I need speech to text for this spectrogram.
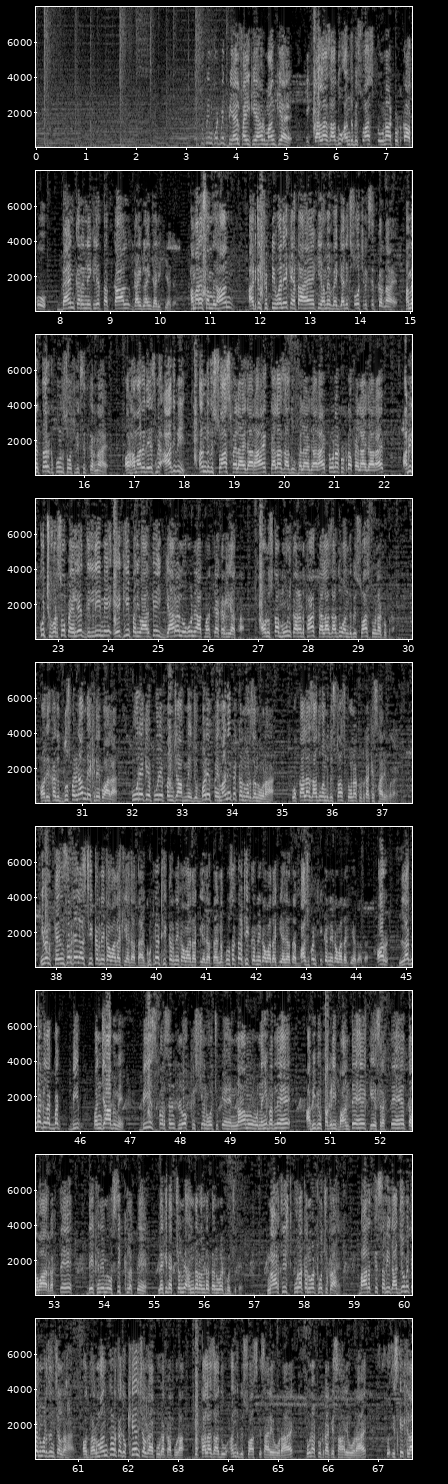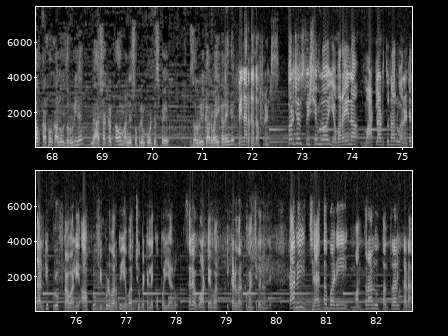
सुप्रीम कोर्ट में पीआईएल फ़ाइल किया है और मांग किया है कि काला जादू अंधविश्वास टोना टुटका को बैन करने के लिए तत्काल गाइडलाइन जारी किया जाए। हमारा संविधान आर्टिकल 51 ए कहता है कि हमें वैज्ञानिक सोच विकसित करना है, हमें तर्कपूर्ण सोच विकसित करना है और हमारे देश में आज भी अंधविश्वास फैलाया जा रहा है, काला जादू फैलाया जा रहा है, टोना टुटका फैलाया जा रहा है। अभी कुछ वर्षों पहले दिल्ली में एक ही परिवार के 11 लोगों ने आत्महत्या कर लिया था और उसका मूल कारण था काला जादू, अंधविश्वास, टोना टुटका। और इसका जो दुष्परिणाम देखने को आ रहा है पूरे के पूरे पंजाब में जो बड़े पैमाने पे कन्वर्जन हो रहा है, वो काला जादू अंधविश्वास, टोना टुटका के सारे हो रहा है। इवन कैंसर का इलाज ठीक करने का वादा किया जाता है, घुटना ठीक करने का वादा किया जाता है, नपुंसकता ठीक करने का वादा किया जाता है, बाजपन ठीक करने का वादा किया जाता है। और लगभग लगभग पंजाब में 20 परसेंट लोग क्रिश्चियन हो चुके हैं, नाम वो नहीं बदले हैं, अभी भी वो पगड़ी बांधते हैं, केस रखते हैं, तलवार रखते हैं, देखने में वो सिख लगते हैं, लेकिन एक्चुअल में अंदर अंदर कन्वर्ट हो चुके हैं। नॉर्थ ईस्ट पूरा कन्वर्ट हो चुका है। भारत के सभी राज्यों में कन्वर्जन चल रहा है और धर्मांतरण का जो खेल चल रहा है पूरा का पूरा वो काला जादू अंधविश्वास के सहारे हो रहा है टोना टुटका के सहारे हो रहा है तो इसके खिलाफ कठोर कानून जरूरी है मैं आशा करता हूँ माननीय सुप्रीम कोर्ट इस पे जरूरी कार्रवाई करेंगे విన్నారు కదా ఫ్రెండ్స్ కన్వర్జెన్స్ విషయంలో ఎవరైనా మాట్లాడుతున్నారు అని అంటే దానికి ప్రూఫ్ కావాలి ఆ ప్రూఫ్ ఇప్పుడు వరకు ఎవరు చూపెట్టలేకపోయారు సరే వాట్ ఎవర్ ఇక్కడ వరకు మంచిగానే ఉంది కానీ చేతబడి మంత్రాలు తంత్రాలు కడ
